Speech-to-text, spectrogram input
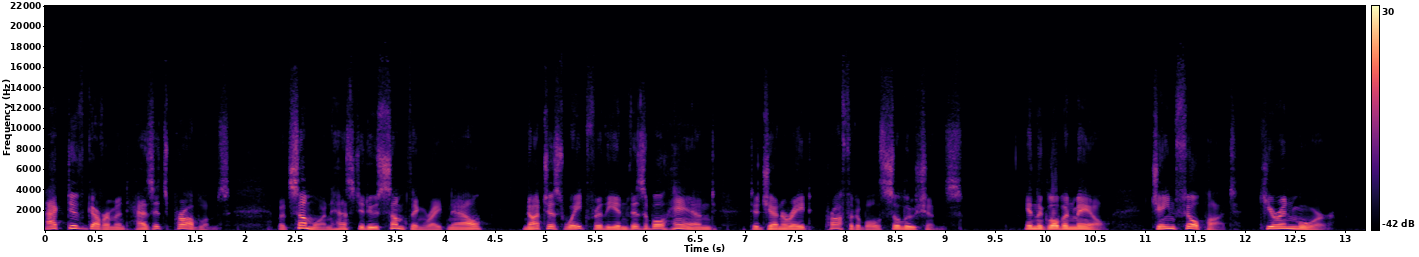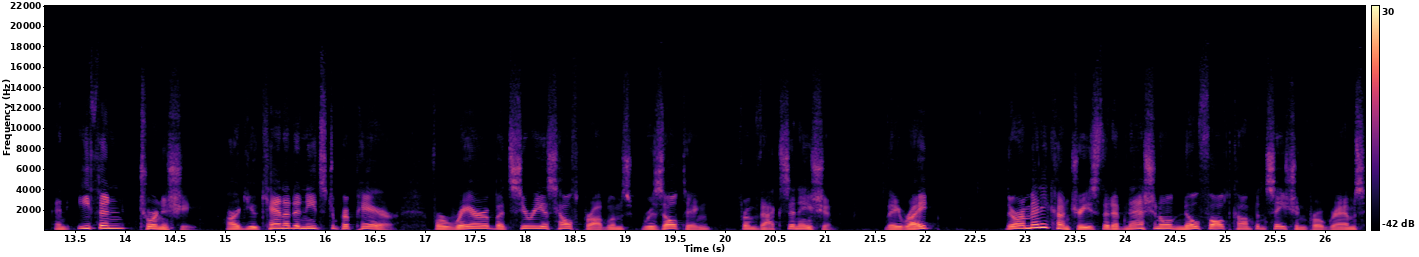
Active government has its problems, but someone has to do something right now, not just wait for the invisible hand to generate profitable solutions. In the Globe and Mail, Jane Philpott, Kieran Moore, and Ethan Tourneshy argue Canada needs to prepare for rare but serious health problems resulting from vaccination. They write there are many countries that have national no fault compensation programs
